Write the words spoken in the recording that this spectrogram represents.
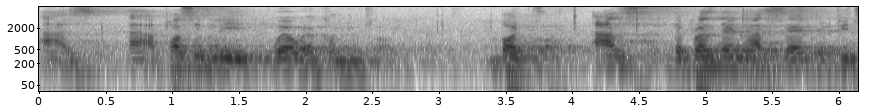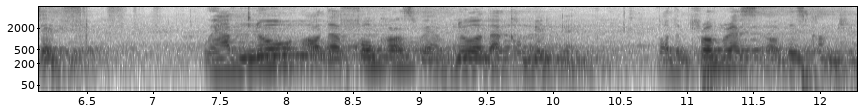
as uh, possibly where we're coming from. But as the president has said repeatedly, we have no other focus, we have no other commitment but the progress of this country.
